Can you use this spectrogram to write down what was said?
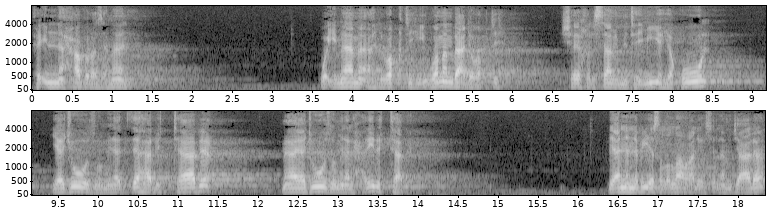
فإن حبر زمانه وإمام أهل وقته ومن بعد وقته شيخ الإسلام ابن تيمية يقول يجوز من الذهب التابع ما يجوز من الحرير التابع. لأن النبي صلى الله عليه وسلم جعل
